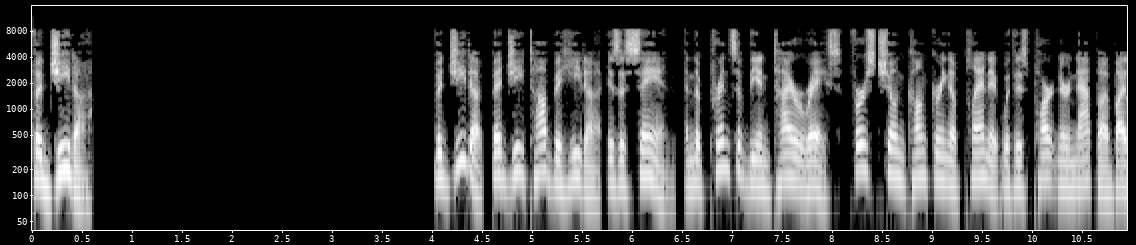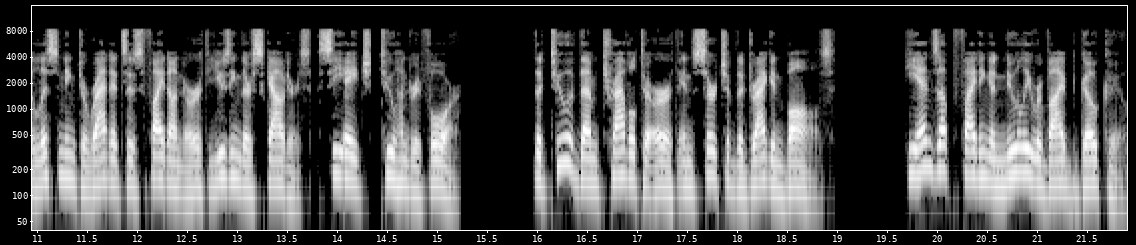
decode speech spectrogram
Vegeta Vegeta, Vegeta Bahita is a Saiyan, and the prince of the entire race, first shown conquering a planet with his partner Nappa by listening to Raditz's fight on Earth using their scouters, ch. 204. The two of them travel to Earth in search of the Dragon Balls. He ends up fighting a newly revived Goku,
